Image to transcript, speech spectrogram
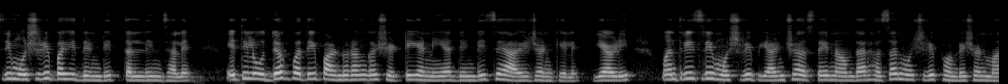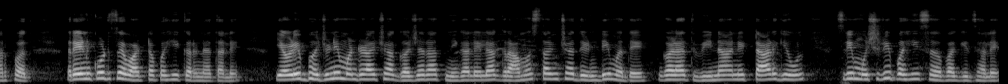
श्री मुश्रीफही दिंडीत तल्लीन झाले. येथील उद्योगपती पांडुरंग शेट्टी यांनी या दिंडीचे आयोजन केले. यावेळी मंत्री श्री मुश्रीफ यांच्या हस्ते नामदार हसन मुश्रीफ फाउंडेशन मार्फत रेनकोटचे वाटपही करण्यात आले. यावेळी भजनी मंडळाच्या गजरात निघालेल्या ग्रामस्थांच्या दिंडीमध्ये गळ्यात विना आणि टाळ घेऊन श्री मुश्रीफही सहभागी झाले.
